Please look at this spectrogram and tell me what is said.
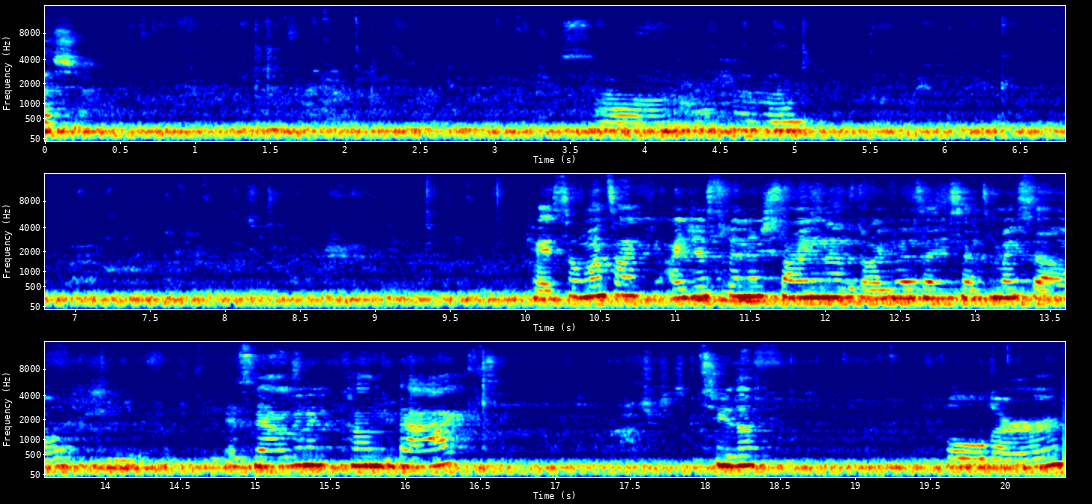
You. So I have. Okay, so once I, I just finished signing the documents I sent to myself, it's now gonna come back to the folder.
